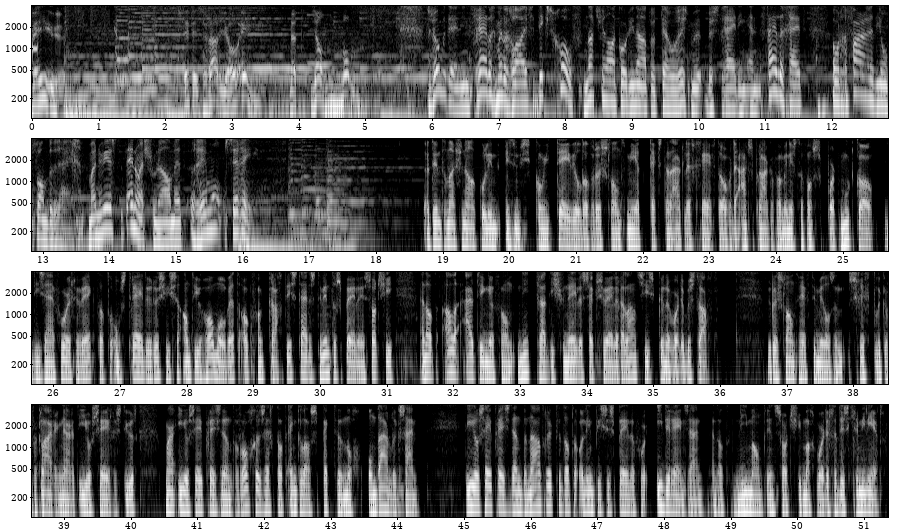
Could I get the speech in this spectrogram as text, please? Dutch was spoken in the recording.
Twee uur. Dit is Radio 1 met Jan Mom. Zometeen in vrijdagmiddag live Dick Schoof, Nationaal Coördinator Terrorisme, Bestrijding en Veiligheid... over de gevaren die ons land bedreigen. Maar nu eerst het NOS-journaal met Raymond Serré. Het Internationaal Comité wil dat Rusland meer tekst en uitleg geeft over de uitspraken van minister van Sport Moetko. Die zei vorige week dat de omstreden Russische anti-homo-wet ook van kracht is tijdens de winterspelen in Sochi. En dat alle uitingen van niet-traditionele seksuele relaties kunnen worden bestraft. Rusland heeft inmiddels een schriftelijke verklaring naar het IOC gestuurd. Maar IOC-president Rogge zegt dat enkele aspecten nog onduidelijk zijn. De IOC-president benadrukte dat de Olympische Spelen voor iedereen zijn... en dat niemand in Sochi mag worden gediscrimineerd.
